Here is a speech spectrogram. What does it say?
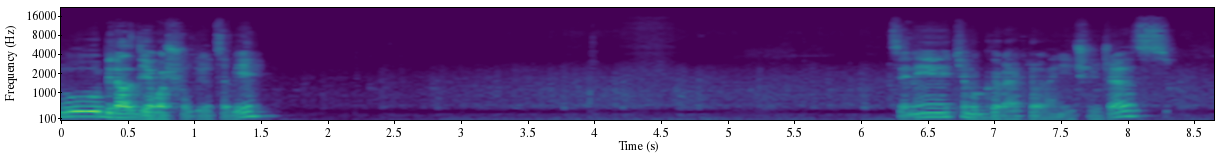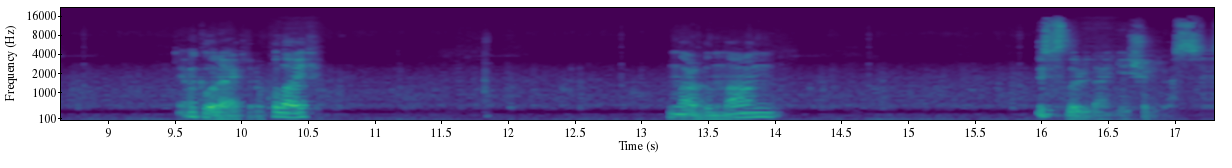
Bu biraz yavaş oluyor tabii. Seni chemical reaktörden geçireceğiz. Chemical reaktör kolay. Bunun ardından distillery'den geçireceğiz.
